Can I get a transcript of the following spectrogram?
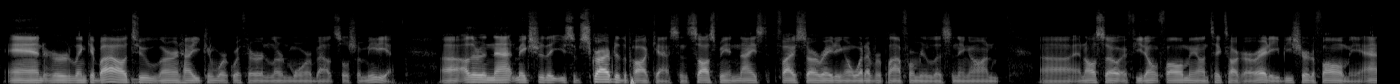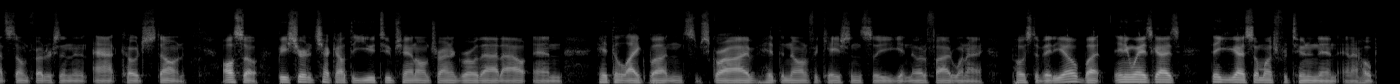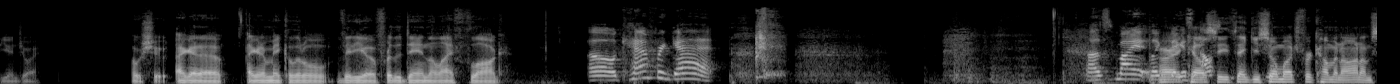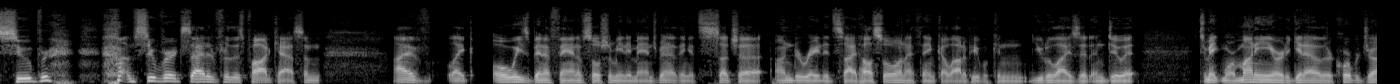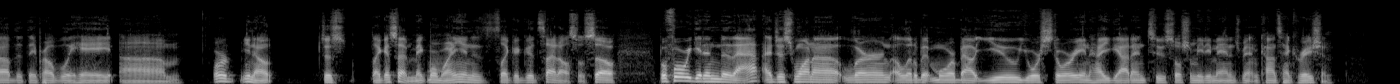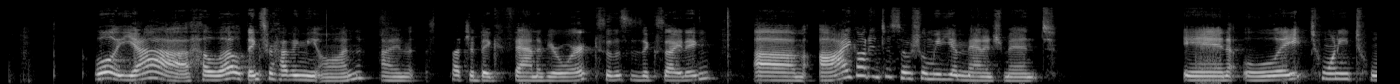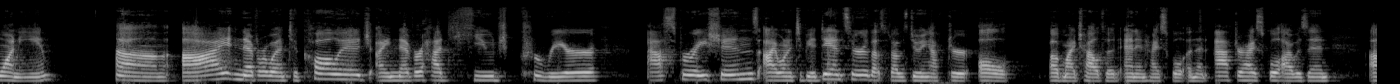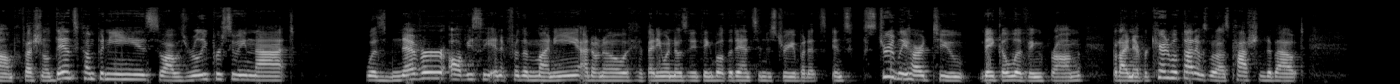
and her link in bio to learn how you can work with her and learn more about social media. Uh, other than that, make sure that you subscribe to the podcast and sauce me a nice five star rating on whatever platform you're listening on. Uh, and also, if you don't follow me on TikTok already, be sure to follow me at Stone Fredrickson and at Coach Stone. Also, be sure to check out the YouTube channel. I'm trying to grow that out and hit the like button, subscribe, hit the notifications so you get notified when I post a video. But, anyways, guys, thank you guys so much for tuning in, and I hope you enjoy. Oh shoot! I gotta I gotta make a little video for the day in the life vlog. Oh, can't forget. That's my like. All right, Kelsi. House. Thank you so much for coming on. I'm super, I'm super excited for this podcast. I'm, I've like always been a fan of social media management. I think it's such a underrated side hustle, and I think a lot of people can utilize it and do it to make more money or to get out of their corporate job that they probably hate, um, or you know, just like I said, make more money and it's like a good side also. So before we get into that, I just want to learn a little bit more about you, your story, and how you got into social media management and content creation. Well, yeah. Hello. Thanks for having me on. I'm such a big fan of your work, so this is exciting. Um, I got into social media management in late 2020 um, I never went to college. I never had huge career aspirations. I wanted to be a dancer. That's what I was doing after all of my childhood and in high school. And then after high school, I was in um, professional dance companies. So I was really pursuing that. Was never obviously in it for the money. I don't know if anyone knows anything about the dance industry, but it's, it's extremely hard to make a living from. But I never cared about that. It was what I was passionate about.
